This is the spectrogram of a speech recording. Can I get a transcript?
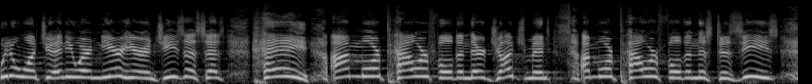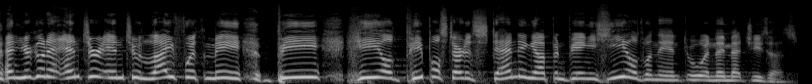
We don't want you anywhere near here. And Jesus says, Hey, I'm more powerful than their judgment, I'm more powerful than this disease, and you're going to enter into life with me, be healed. People started standing up and being healed when they, when they met Jesus.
